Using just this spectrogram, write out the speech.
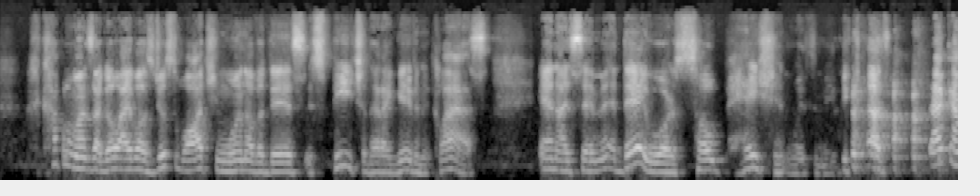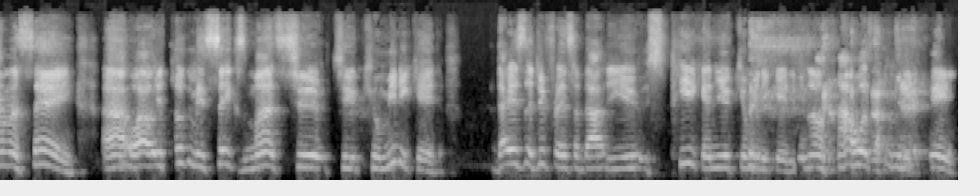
a couple of months ago, I was just watching one of this speech that I gave in a class and I said, man, they were so patient with me because that kind of saying, uh, well, it took me six months to, to communicate. There is a difference about you speak and you communicate. You know, I was okay. communicating.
